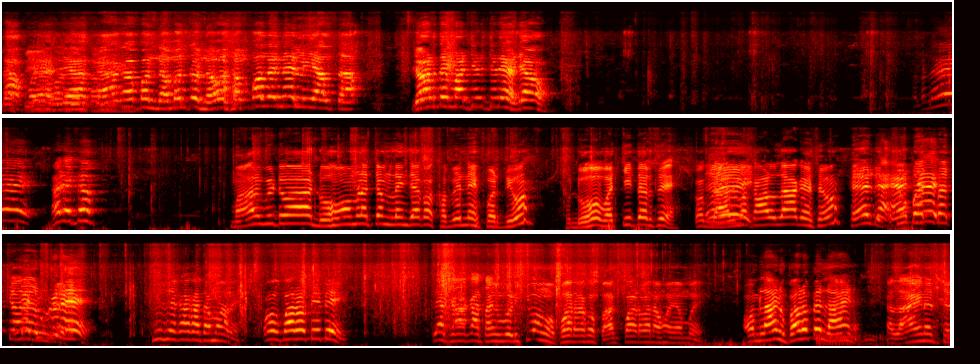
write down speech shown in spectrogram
કાકા પણ નમન તો નવા સંપા લઈને લઈ આવતા જડ દે માં ચડ ચડ્યા જાઓ અરે એકદમ. મારું બેટો આ ડોહો હમણાં ચમ લઈને જાય કોઈ ખબર નહીં પડતી હો. ડોહો વચ્ચી કોઈ દાળમાં કાળું લાગે છે હો. શું છે કાકા તમારે? ઓ બારો બે બે. કાકા તમે વળી શું આમ આખો ભાગ પાડવાના હોય અમે. આમ લાઈન ઉભારો બે લાઈન. આ લાઈન જ છે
